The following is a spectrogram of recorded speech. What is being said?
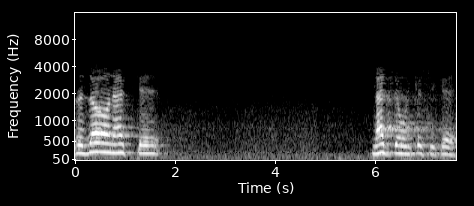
رضا آن است که نزد اون کسی که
